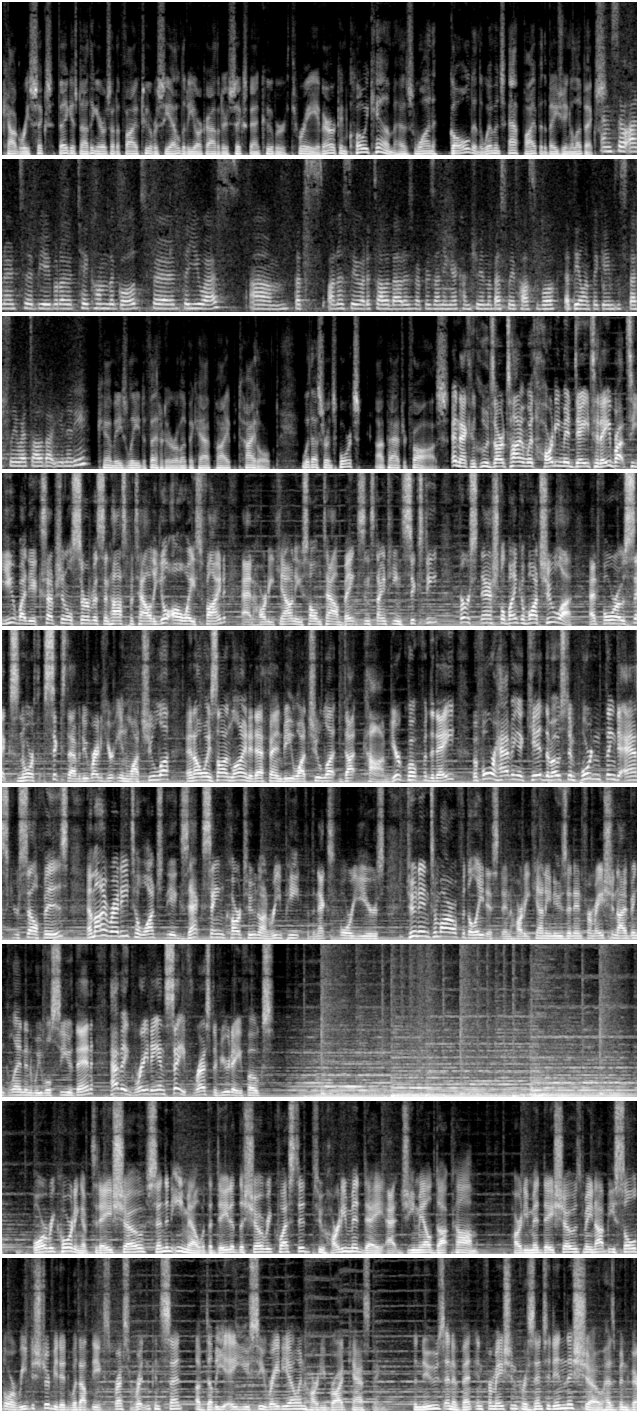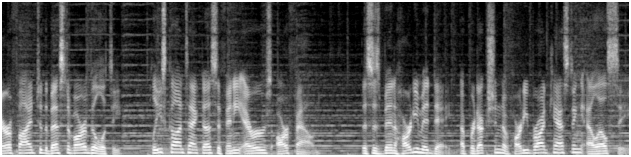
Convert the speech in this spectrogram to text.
Calgary 6, Vegas nothing. Arizona 5 2 over Seattle. The New York Islanders 6, Vancouver 3. American Chloe Kim has won gold in the women's halfpipe at the Beijing Olympics. I'm so honored to be able to take home the gold for the U.S. Um, that's honestly what it's all about is representing your country in the best way possible at the Olympic Games, especially where it's all about unity. Kim easily defended her Olympic halfpipe title. With us SRN Sports, I'm Patrick Foss. And that concludes our time with Hardee Midday today, brought to you by the exceptional service and hospitality you'll always find at Hardee County's hometown bank since 1960, First National Bank of Wauchula at 406 North 6th Avenue, right here in Wauchula, and always online at fnbwauchula.com. Your quote for the day Before having a kid, the most important thing to ask yourself is Am I ready to watch the exact same cartoon on repeat for the next four years? Tune in tomorrow for the latest in Hardee County news and information. I've been Glenn, and we will see you then. Have a great and safe rest of your day, folks. For recording of today's show, send an email with the date of the show requested to hardeemidday at gmail.com. Hardee Midday shows may not be sold or redistributed without the express written consent of WAUC Radio and Hardee Broadcasting. The news and event information presented in this show has been verified to the best of our ability. Please contact us if any errors are found. This has been Hardee Midday, a production of Hardee Broadcasting, LLC.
